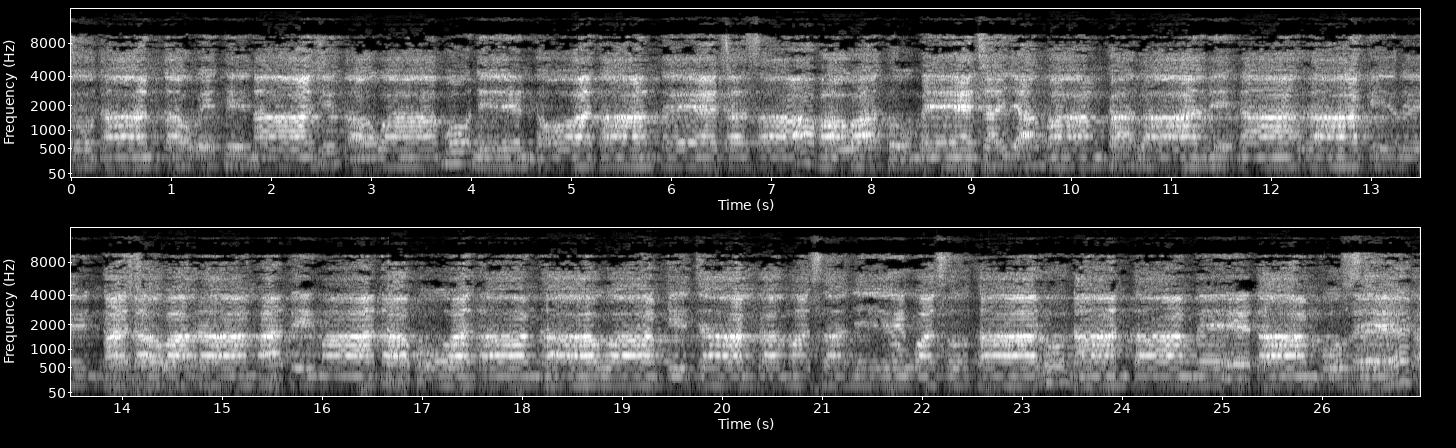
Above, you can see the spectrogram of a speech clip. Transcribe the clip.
สุทานตเวิธินาชิตวามุนินโททานเตชะสาภวตุเมชยมังคลานินารากิริง คชวรังอติมาตะพุตังทาวามกิจังกรรมสเนวสุทารุนันตังเมตัมปุเสก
